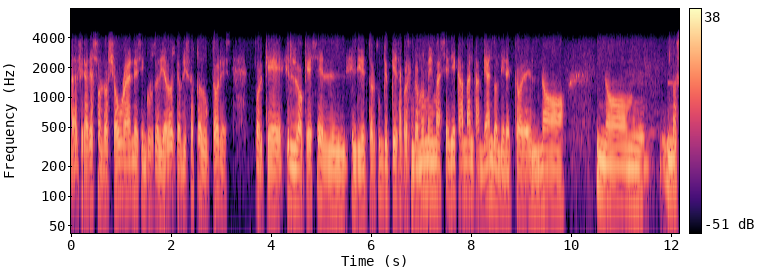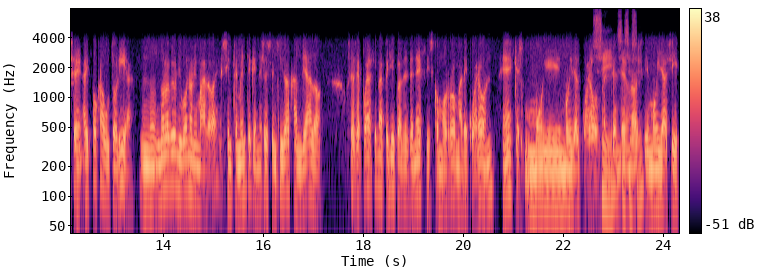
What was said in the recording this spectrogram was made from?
eh, fíjate, son los showrunners, incluso los guionistas productores, porque lo que es el, el director, tú piensas, por ejemplo, en una misma serie que van cambiando el director, él no, no, no sé, hay poca autoría, no, no lo veo ni bueno ni malo, ¿eh? simplemente que en ese sentido ha cambiado o sea, se puede hacer una película desde Netflix como Roma de Cuarón, ¿eh? que es muy muy del Cuarón, entendernos, y muy así,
